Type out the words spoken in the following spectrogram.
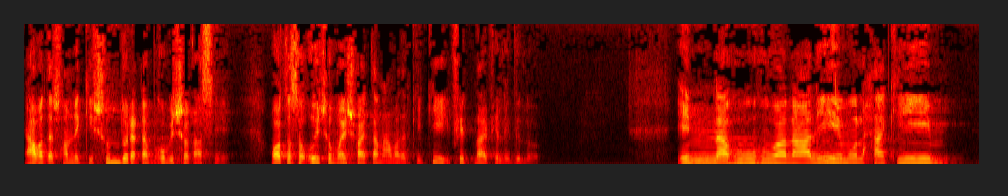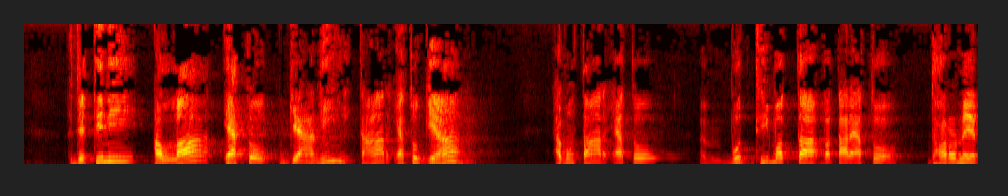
আমাদের সামনে কি সুন্দর একটা ভবিষ্যৎ আছে। অথচ ওই সময় শয়তান আমাদেরকে কি ফিতনায় ফেলে দিল। আলিমুল হাকিম। যে তিনি আল্লাহ এত জ্ঞানী, তার এত জ্ঞান এবং তার এত বুদ্ধিমত্তা বা তার এত ধরনের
